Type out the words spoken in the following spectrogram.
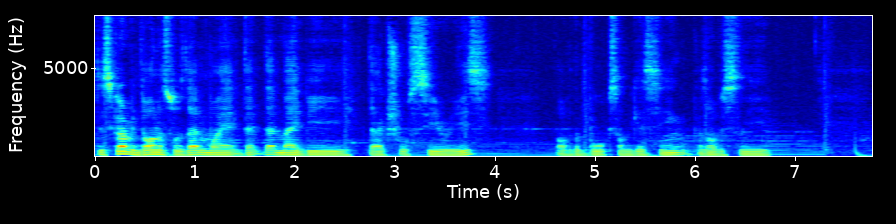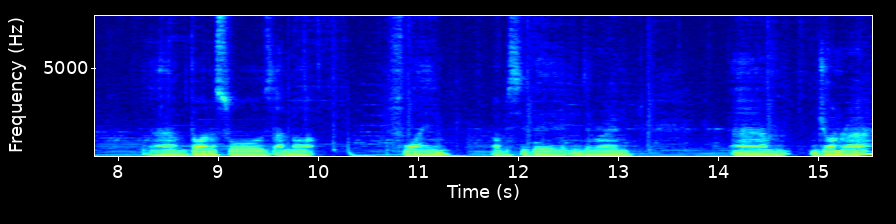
discovering dinosaurs that might that, that may be the actual series of the books i'm guessing because obviously um, dinosaurs are not flying obviously they're in their own um, genre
